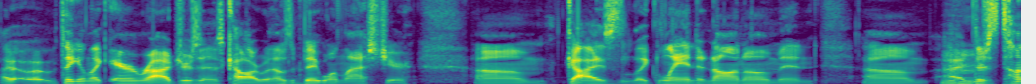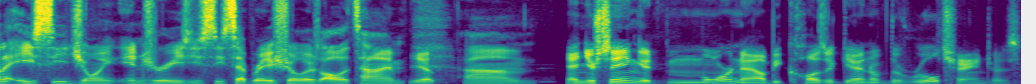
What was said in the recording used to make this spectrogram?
I, am thinking like Aaron Rodgers and his collarbone. That was a big one last year. Um, guys like landing on them, and um, mm-hmm. I, there's a ton of AC joint injuries. You see separated shoulders all the time. Yep. Um, and you're seeing it more now because again of the rule changes.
